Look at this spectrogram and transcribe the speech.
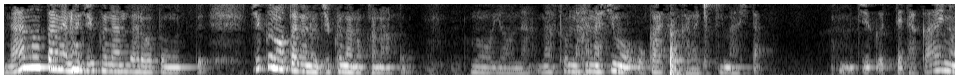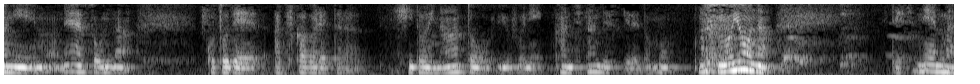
何のための塾なんだろうと思って塾のための塾なのかなと思うような、まあ、そんな話もお母さんから聞きました。塾って高いのにもうねそんなことで扱われたらひどいなというふうに感じたんですけれども、まあ、そのようなですね、まあ、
